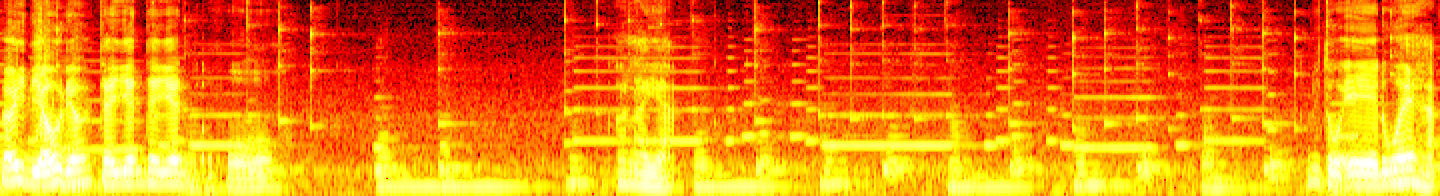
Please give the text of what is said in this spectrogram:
เฮ้ยเดี๋ยวเดี๋ยวใจเย็นใจเย็นโอ้โห อะไรอะมีตัว A ด้วยฮะ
